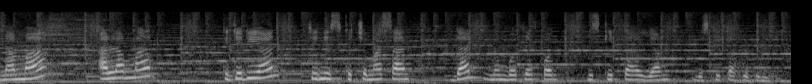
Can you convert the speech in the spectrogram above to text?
nama, alamat, kejadian, jenis kecemasan dan nombor telefon di sekitar yang di sekitar hubungi.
